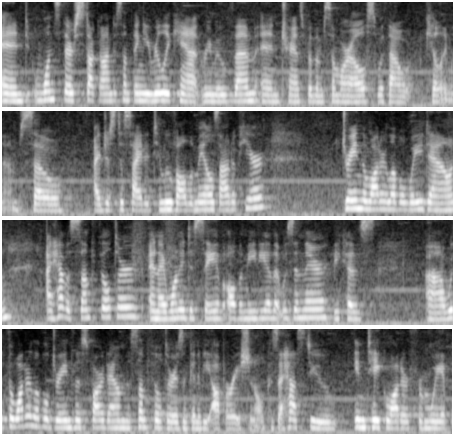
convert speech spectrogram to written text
And once they're stuck onto something, you really can't remove them and transfer them somewhere else without killing them. So I just decided to move all the males out of here, drain the water level way down. I have a sump filter and I wanted to save all the media that was in there because uh, with the water level drained this far down, the sump filter isn't going to be operational because it has to intake water from way up,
